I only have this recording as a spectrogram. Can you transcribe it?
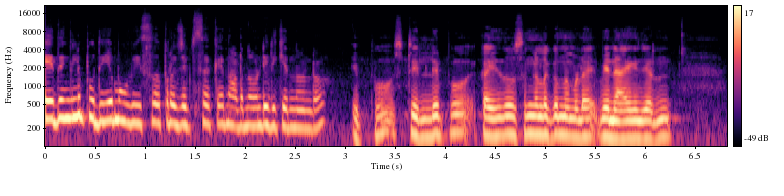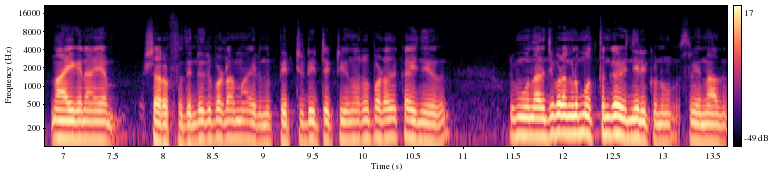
ഏതെങ്കിലും പുതിയ മൂവീസ് പ്രൊജക്ട്സ് ഒക്കെ നടന്നുകൊണ്ടിരിക്കുന്നുണ്ടോ? ഇപ്പോൾ സ്റ്റില്ലിപ്പോൾ കഴിഞ്ഞ ദിവസങ്ങളിലൊക്കെ നമ്മുടെ വിനായകൻ ചേട്ടൻ നായകനായ ഷറഫുദ്ദീന്റെ ഒരു പടമായിരുന്നു. പെറ്റ് ഡിറ്റക്റ്റീവ് എന്ന് പറഞ്ഞ പടം കഴിഞ്ഞത് ഒരു മൂന്നാലഞ്ച് പടങ്ങൾ മൊത്തം കഴിഞ്ഞിരിക്കുന്നു ശ്രീനാഥ്.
